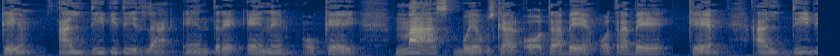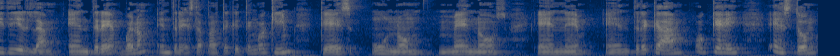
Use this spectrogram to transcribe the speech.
que al dividirla entre n, ok, más voy a buscar otra b, otra b que al dividirla entre, bueno, entre esta parte que tengo aquí, que es 1 menos n entre k, ok, esto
